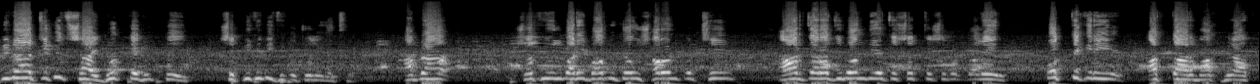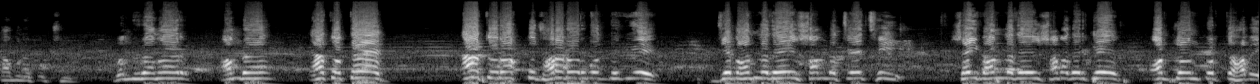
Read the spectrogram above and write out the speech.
বিনা চিকিৎসায় ঢুকতে ঢুকতে সে পৃথিবী থেকে চলে গেছে। আমরা শফিউল বাড়ি বাবুকেও স্মরণ করছি, আর যারা জীবন দিয়েছে স্বেচ্ছাসেবক দলের প্রত্যেকেরই আত্মার মাফিরাত কামনা করছি। বন্ধুরা আমার, আমরা এত ত্যাগ, এত রক্ত ঝরানোর মধ্যে দিয়ে যে বাংলাদেশ আমরা চেয়েছি সেই বাংলাদেশ আমাদেরকে অর্জন করতে হবে।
